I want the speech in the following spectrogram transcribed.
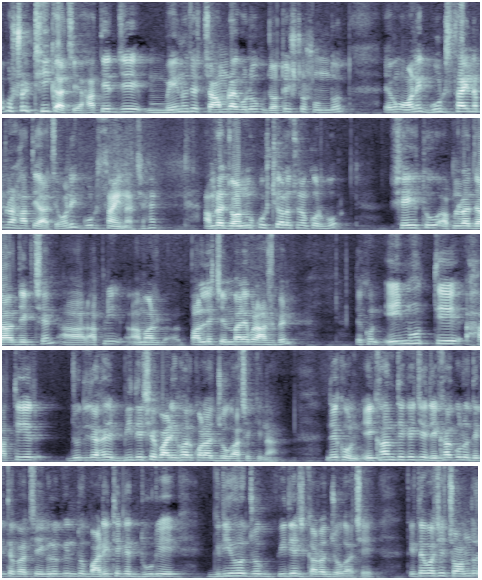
অবশ্যই ঠিক আছে, হাতের যে মেন হচ্ছে চামড়াগুলো যথেষ্ট সুন্দর এবং অনেক গুড সাইন আপনার হাতে আছে, অনেক গুড সাইন আছে হ্যাঁ? আমরা জন্মকুষ্টি আলোচনা করব, সেহেতু আপনারা যা দেখছেন, আর আপনি আমার পারলে চেম্বারে একবার আসবেন। দেখুন, এই মুহূর্তে হাতের যদি দেখা যায় বিদেশে বাড়িঘর করার যোগ আছে কি না দেখুন, এখান থেকে যে রেখাগুলো দেখতে পাচ্ছি, এগুলো কিন্তু বাড়ি থেকে দূরে গৃহযোগ বিদেশ করার যোগ আছে। দেখতে পাচ্ছি চন্দ্র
